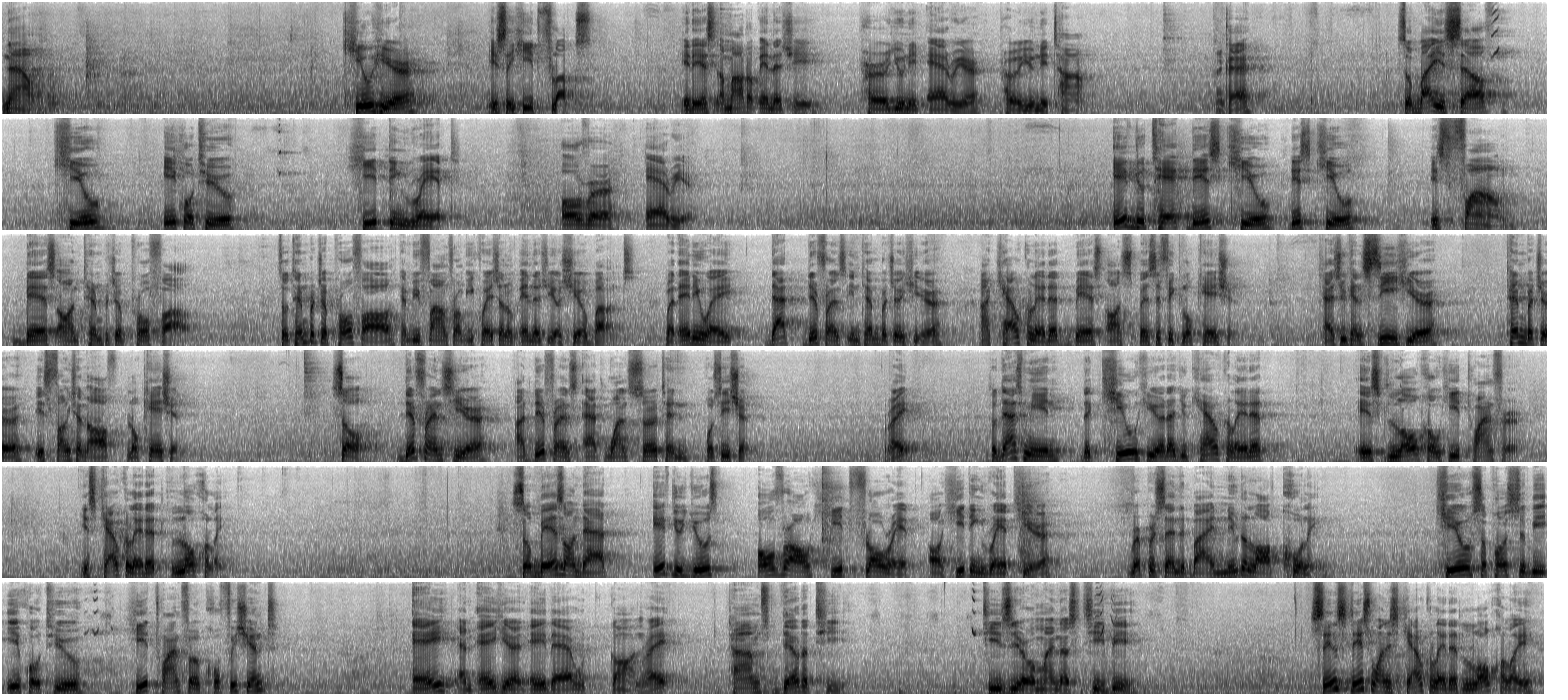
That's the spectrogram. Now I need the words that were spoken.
Now, Q here is the heat flux. It is amount of energy per unit area per unit time. Okay? So by itself, Q equal to heating rate over area. If you take this Q, this Q is found based on temperature profile. So temperature profile can be found from equation of energy or shell balance. But anyway, that difference in temperature here are calculated based on specific location. As you can see here, temperature is function of location. So difference here are difference at one certain position, right? So that means the Q here that you calculated is local heat transfer. It's calculated locally. So based on that, if you use overall heat flow rate or heating rate here, represented by Newton law of cooling, Q supposed to be equal to heat transfer coefficient, A, and A here and A there would gone, right? Times delta T, T0 minus TB. Since this one is calculated locally,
